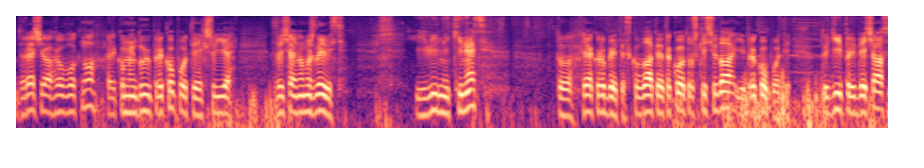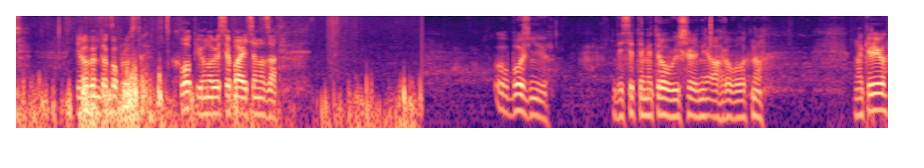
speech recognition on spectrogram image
До речі, агроволокно рекомендую прикопувати, якщо є звичайно можливість і вільний кінець, то як робити? Складати такого трошки сюди і прикопувати. Тоді прийде час і робимо тако просто. Хлоп, і воно висипається назад. Обожнюю 10-метрової ширини агроволокно. Накрив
